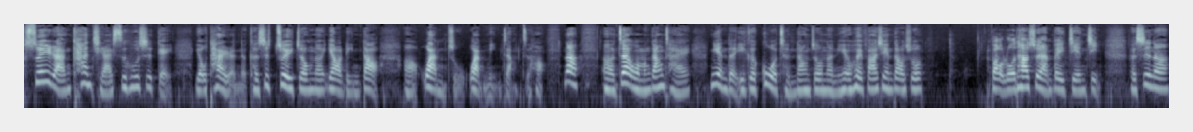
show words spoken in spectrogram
虽然看起来似乎是给犹太人的，可是最终呢，要临到呃万族万民这样子哈。那呃，在我们刚才念的一个过程当中呢，你也会发现到说，保罗他虽然被监禁，可是呢，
